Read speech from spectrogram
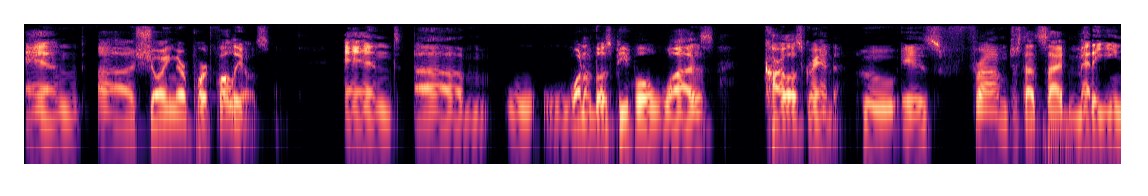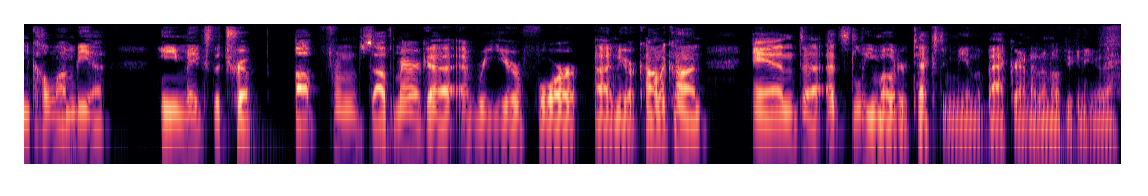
and uh, showing their portfolios and um, w- one of those people was Carlos Granda, who is from just outside Medellin, Colombia. He makes the trip up from South America every year for uh, New York Comic Con, and uh, that's Lee Moder texting me in the background. I don't know if you can hear that.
